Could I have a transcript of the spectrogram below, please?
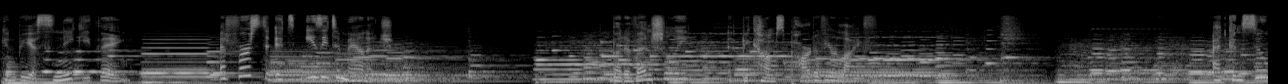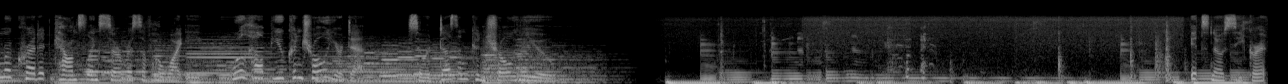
can be a sneaky thing. At first, it's easy to manage. But eventually, it becomes part of your life. At Consumer Credit Counseling Service of Hawaii, we'll help you control your debt so it doesn't control you. It's no secret.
